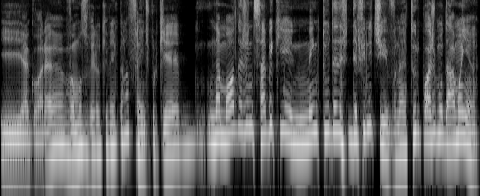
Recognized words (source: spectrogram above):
E agora vamos ver o que vem pela frente, porque na moda a gente sabe que nem tudo é definitivo, né? Tudo pode mudar amanhã.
